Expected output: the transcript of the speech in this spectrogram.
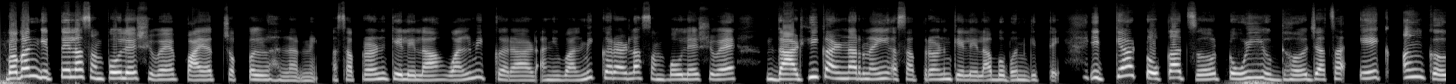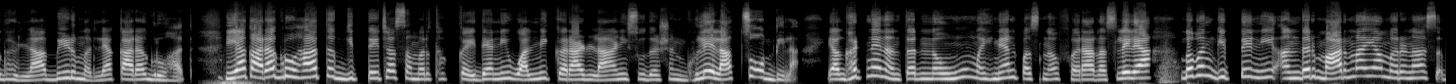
बबन गित्तेला संपवल्याशिवाय पायात चप्पल घालणार नाही. असा प्रण केलेला वाल्मिक कराड आणि वाल्मिक कराडला संपवल्याशिवाय दाढी काढणार नाही असा प्रण केलेला बबन गित्ते इतक्या टोकाचं टोळी युद्ध ज्याचा एक अंक घडला बीड मधल्या कारागृहात. या कारागृहात गित्तेच्या समर्थक कैद्यांनी वाल्मिक कराडला आणि सुदर्शन घुलेला चोप दिला. या घटनेनंतर नऊ महिन्यांपासून फरार असलेल्या बबन गित्तेंनी अंदर मारना या मरणा सब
